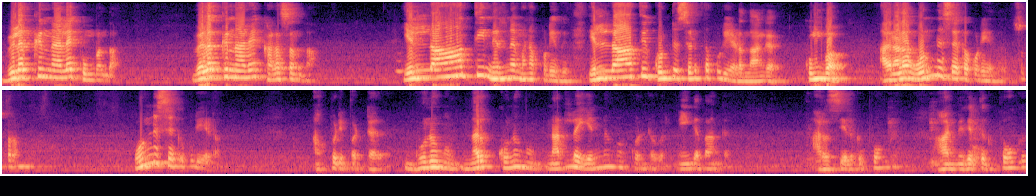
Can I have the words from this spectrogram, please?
விளக்குனாலே கும்பந்தான் விளக்குனாலே கலசம்தான். எல்லாத்தையும் நிர்ணயம் பண்ணக்கூடியது. எல்லாத்தையும் கொண்டு செலுத்தக்கூடிய இடம் தாங்க கும்பம். அதனால ஒன்று சேர்க்கக்கூடியது சுத்திரம். ஒன்று சேர்க்கக்கூடிய இடம். அப்படிப்பட்ட குணமும் நற்குணமும் நல்ல எண்ணமும் கொண்டவர் நீங்க தாங்க. அரசியலுக்கு போங்க ஆன்மீகத்துக்கு போங்க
